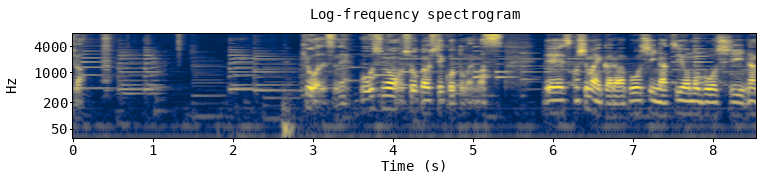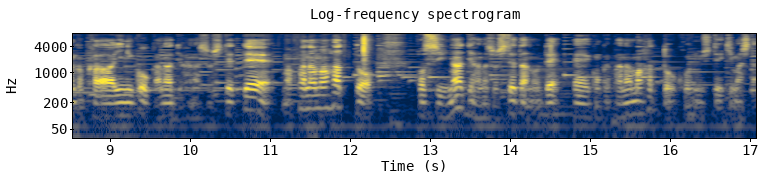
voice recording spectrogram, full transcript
ちは。今日はですね、帽子の紹介をしていこうと思います。で、少し前から帽子、夏用の帽子なんか買いに行こうかなっていう話をしてて、まあ、パナマハット欲しいなっていう話をしてたので、えー、今回パナマハットを購入してきました。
